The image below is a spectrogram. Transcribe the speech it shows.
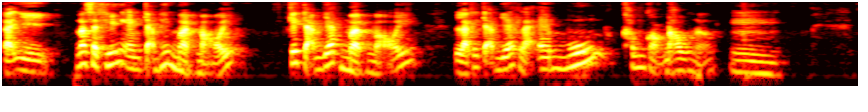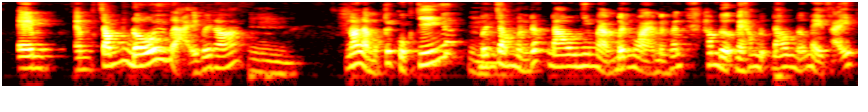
tại vì nó sẽ khiến em cảm thấy mệt mỏi cái cảm giác mệt mỏi là cái cảm giác là em muốn không còn đau nữa ừ. em em chống đối lại với nó ừ. Nó là một cái cuộc chiến á ừ. bên trong mình rất đau nhưng mà bên ngoài mình phải không được mày không được đau nữa mày phải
